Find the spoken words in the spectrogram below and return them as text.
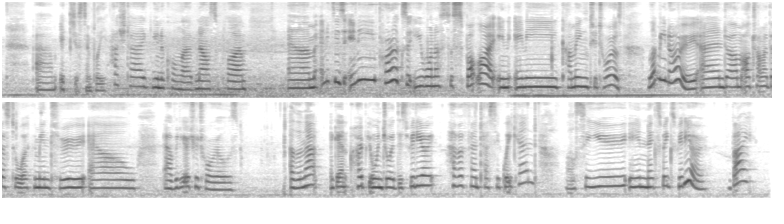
Um, it's just simply hashtag Unicorn Lab Nail Supply. Um, and if there's any products that you want us to spotlight in any coming tutorials, let me know and um, I'll try my best to work them into our, our video tutorials. Other than that, again, hope you enjoyed this video. Have a fantastic weekend. I'll see you in next week's video. Bye.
